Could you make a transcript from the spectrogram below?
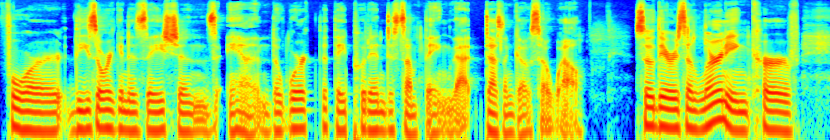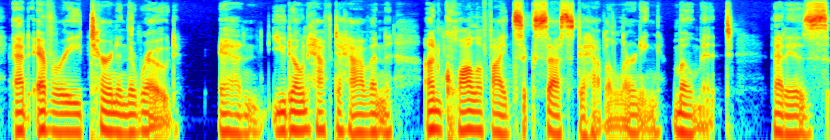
for these organizations and the work that they put into something that doesn't go so well. So there is a learning curve at every turn in the road and you don't have to have an unqualified success to have a learning moment that is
